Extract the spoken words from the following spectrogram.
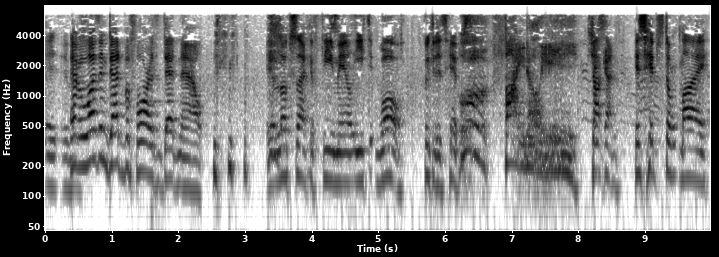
It, it, If it wasn't dead before, it's dead now. it looks like a female eat. Whoa! Look at his hips. Finally! Shotgun. His hips don't lie.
